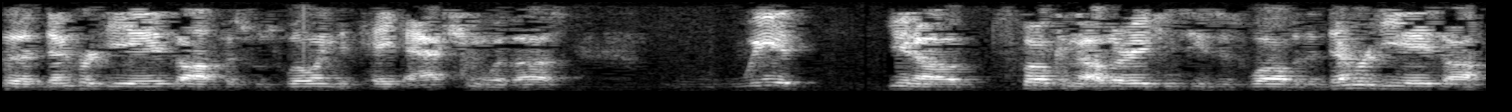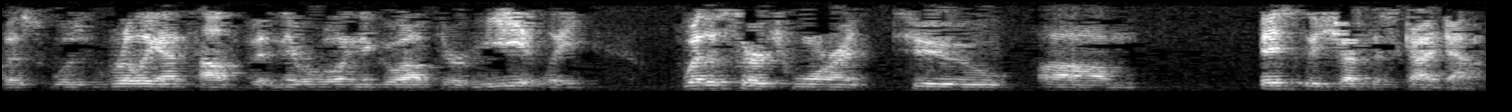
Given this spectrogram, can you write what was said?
the Denver DA's office was willing to take action with us. We had, you know, spoken to other agencies as well, but the Denver DA's office was really on top of it, and they were willing to go out there immediately with a search warrant to um, basically shut this guy down.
